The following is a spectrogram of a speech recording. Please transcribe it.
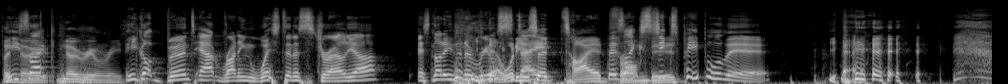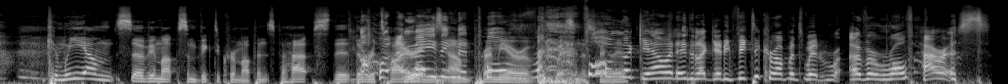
for He's no, like- no real reason. He got burnt out running Western Australia. It's not even a real Yeah, what are you so state. tired There's from, like six dude? people there. Yeah. Can we um serve him up some Victor Crumuppance, perhaps the the Oh, retiring amazing um, that premier Paul, of Western Paul Australia? Paul McGowan ended up getting Victor Crumpets went over Rolf Harris.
